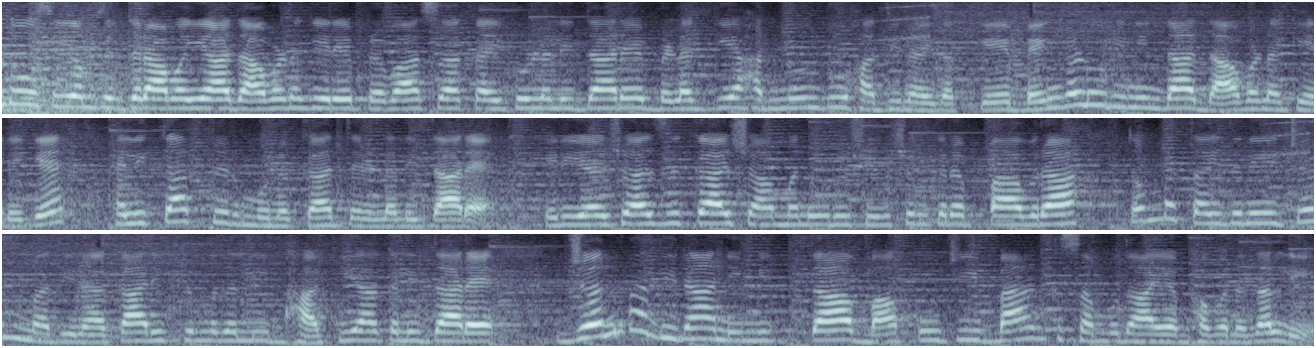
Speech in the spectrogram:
ಇಂದು ಸಿಎಂ ಸಿದ್ದರಾಮಯ್ಯ ದಾವಣಗೆರೆ ಪ್ರವಾಸ ಕೈಗೊಳ್ಳಲಿದ್ದಾರೆ. ಬೆಳಗ್ಗೆ ಹನ್ನೊಂದು ಹದಿನೈದಕ್ಕೆ ಬೆಂಗಳೂರಿನಿಂದ ದಾವಣಗೆರೆಗೆ ಹೆಲಿಕಾಪ್ಟರ್ ಮೂಲಕ ತೆರಳಲಿದ್ದಾರೆ. ಹಿರಿಯ ಶಾಸಕ ಶಾಮನೂರು ಶಿವಶಂಕರಪ್ಪ ಅವರ ತೊಂಬತ್ತೈದನೇ ಜನ್ಮದಿನ ಕಾರ್ಯಕ್ರಮದಲ್ಲಿ ಭಾಗಿಯಾಗಲಿದ್ದಾರೆ. ಜನ್ಮದಿನ ನಿಮಿತ್ತ ಬಾಪೂಜಿ ಬ್ಯಾಂಕ್ ಸಮುದಾಯ ಭವನದಲ್ಲಿ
